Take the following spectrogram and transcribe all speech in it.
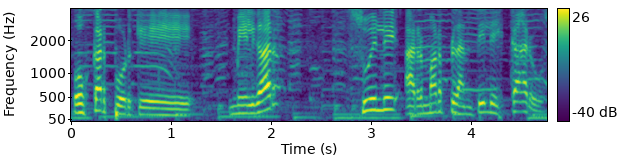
Oscar, porque Melgar suele armar planteles caros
